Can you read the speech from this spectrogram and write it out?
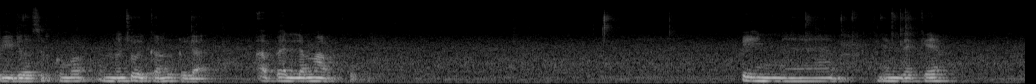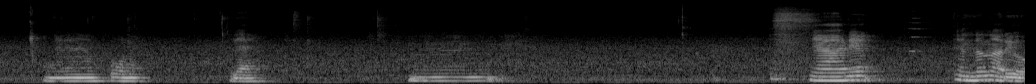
വീഡിയോസ് എടുക്കുമ്പോൾ ഒന്നും ചോദിക്കാൻ കിട്ടില്ല അപ്പം എല്ലാം മറക്കും. പിന്നെ എന്തൊക്കെ? അങ്ങനെ പോണു. അല്ലേ? ഞാൻ എന്തെന്നറിയോ?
